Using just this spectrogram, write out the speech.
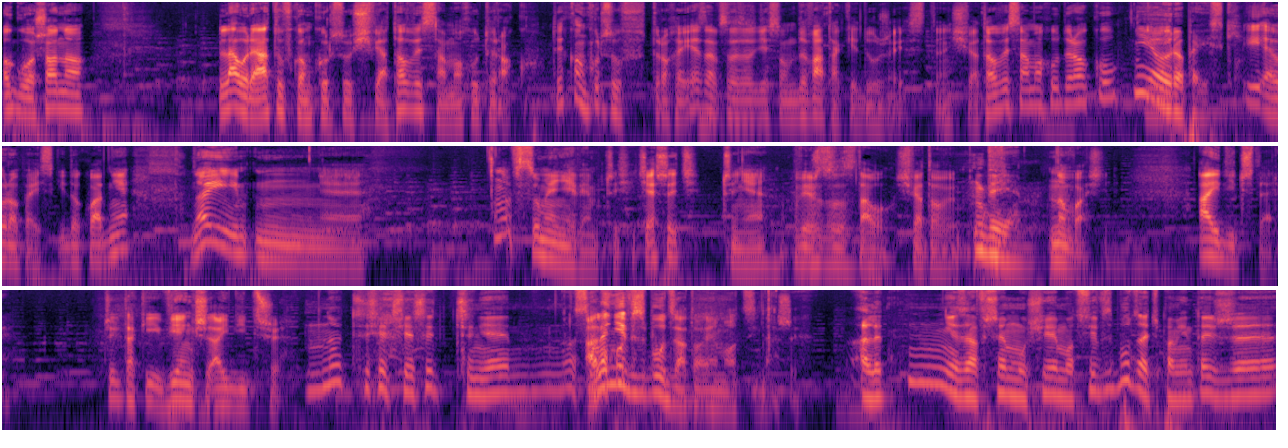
Ogłoszono laureatów konkursu Światowy Samochód Roku. Tych konkursów trochę jest, a w zasadzie są dwa takie duże. Jest ten Światowy Samochód Roku I europejski. i europejski, dokładnie. No i mm, e, no w sumie nie wiem, czy się cieszyć, czy nie. Wiesz, co zostało światowym. Wiem. No właśnie. ID4. Czyli taki większy ID3. No, czy się cieszyć, czy nie? No, Ale samochód, nie wzbudza to emocji naszych. Ale nie zawsze musi emocje wzbudzać. Pamiętaj, że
